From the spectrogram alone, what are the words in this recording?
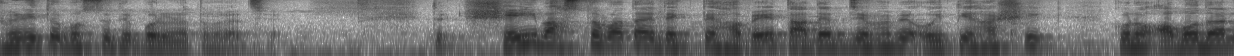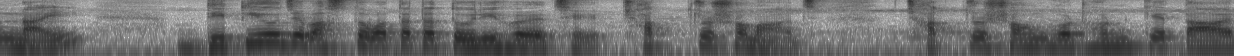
ঘৃণিত বস্তুতে পরিণত হয়েছে। তো সেই বাস্তবতায় দেখতে হবে, তাদের যেভাবে ঐতিহাসিক কোনো অবদান নাই। দ্বিতীয় যে বাস্তবতাটা তৈরি হয়েছে, ছাত্র সমাজ, ছাত্র সংগঠনকে তার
